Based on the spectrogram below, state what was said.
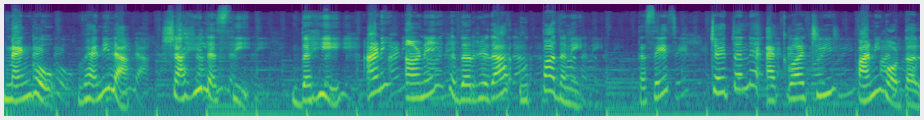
मँगो व्हॅनिला शाही लस्सी दही आणि अनेक दर्जेदार उत्पादने तसेच चैतन्य ॲक्वाची पाणी बॉटल.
